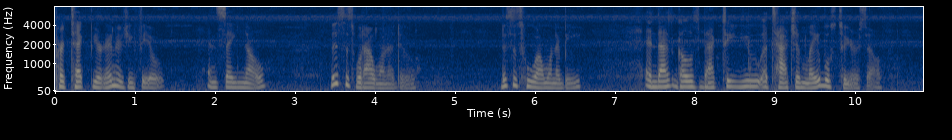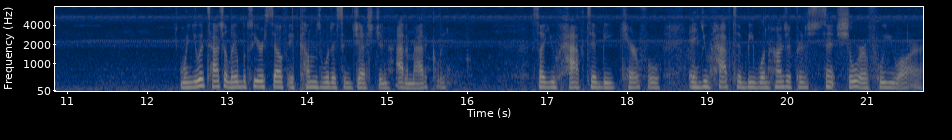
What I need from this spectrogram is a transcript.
protect your energy field and say, no, this is what I want to do. This is who I want to be. And that goes back to you attaching labels to yourself. When you attach a label to yourself, it comes with a suggestion automatically. So you have to be careful and you have to be 100% sure of who you are.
